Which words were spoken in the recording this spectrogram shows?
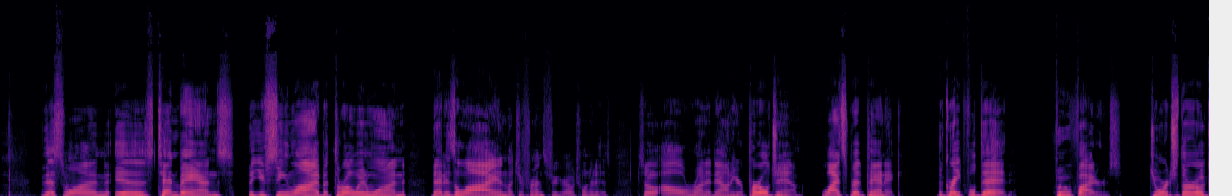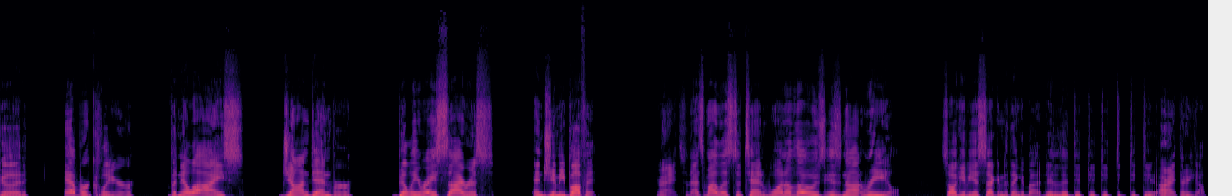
This one is 10 bands that you've seen live, but throw in one that is a lie and let your friends figure out which one it is. So I'll run it down here Pearl Jam, Widespread Panic. The Grateful Dead, Foo Fighters, George Thorogood, Everclear, Vanilla Ice, John Denver, Billy Ray Cyrus, and Jimmy Buffett. All right, so that's my list of 10. One of those is not real. So I'll give you a second to think about it. All right, there you go.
